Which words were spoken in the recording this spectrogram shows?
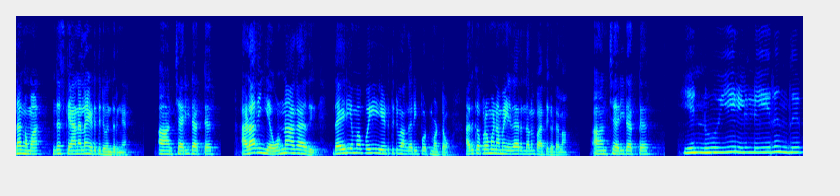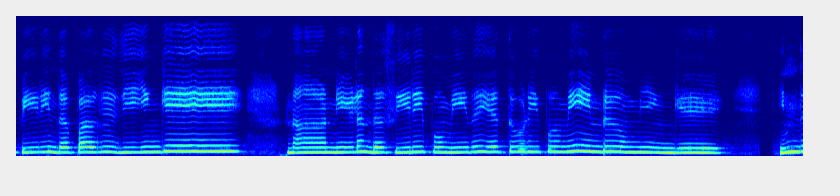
இந்தாங்கம்மா இந்த ஸ்கேனெல்லாம் எடுத்துகிட்டு வந்துருங்க. ஆ சரி டாக்டர். அழாதீங்க ஒன்றும் ஆகாது. தைரியமாக போய் எடுத்துகிட்டு வாங்க ரிப்போர்ட் மட்டும். அதுக்கப்புறமா நம்ம எதாக இருந்தாலும் பார்த்துக்கிடலாம். ஆ சரி டாக்டர். என் உயிரில் இருந்து பிரிந்த பகுதி இங்கே. நான் இழந்த சிரிப்பும் இதய துடிப்பு மீண்டும் இங்கே. இந்த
